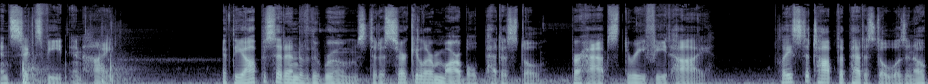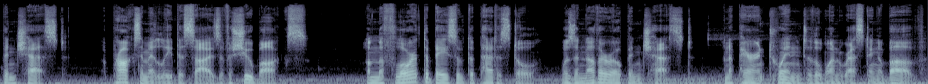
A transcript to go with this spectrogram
and 6 feet in height. At the opposite end of the room stood a circular marble pedestal, perhaps 3 feet high. Placed atop the pedestal was an open chest, approximately the size of a shoebox. On the floor at the base of the pedestal was another open chest, an apparent twin to the one resting above.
